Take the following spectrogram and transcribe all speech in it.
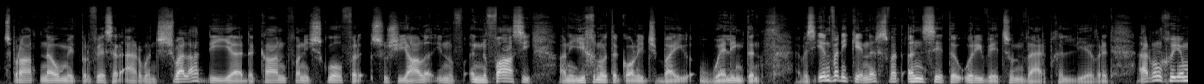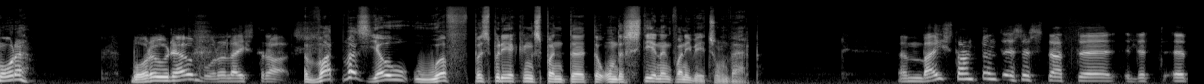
Ons praat nou met professor Erwin Swela, die uh, dekaan van die skool vir sosiale innovasie aan die Huguenot College by Wellington. Hy was een van die kenners wat insette oor die wetsontwerp gelewer het. Erwin, goeiemôre. Môre Oudo, môre luisteraars. Wat was jou hoofbesprekingspunte te ondersteuning van die wetsontwerp? In my standpunt is is dat uh, dit uh,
